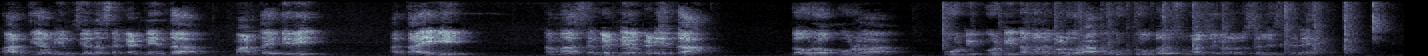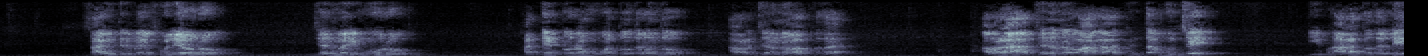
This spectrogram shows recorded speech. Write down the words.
ಭಾರತೀಯ ಭೀಮಸೇನ ಸಂಘಟನೆಯಿಂದ ಮಾಡ್ತಾ ಇದ್ದೀವಿ. ಆ ತಾಯಿಗೆ ನಮ್ಮ ಸಂಘಟನೆಯ ಕಡೆಯಿಂದ ಗೌರವಪೂರ್ಣ ಕೋಟಿ ಕೋಟಿ ನಮನಗಳು ಹಾಗೂ ಹುಟ್ಟುಹಬ್ಬದ ಶುಭಾಶಯಗಳನ್ನು ಸಲ್ಲಿಸುತ್ತೇನೆ ಸಾವಿತ್ರಿಬಾಯಿ ಫುಲೆ ಅವರು ಜನವರಿ ಮೂರು ಹದಿನೆಂಟುನೂರ ಮೂವತ್ತೊಂದರಂದು ಅವರ ಜನನವಾಗ್ತದ. ಅವರ ಜನನವಾಗಕ್ಕಿಂತ ಮುಂಚೆ ಈ ಭಾರತದಲ್ಲಿ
